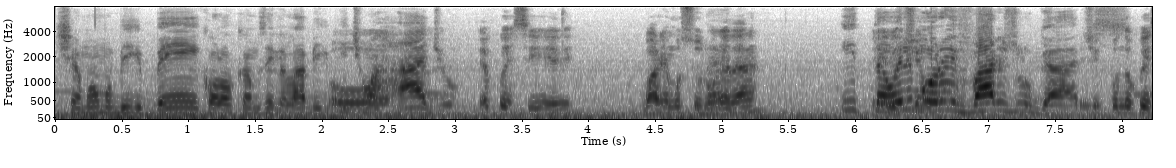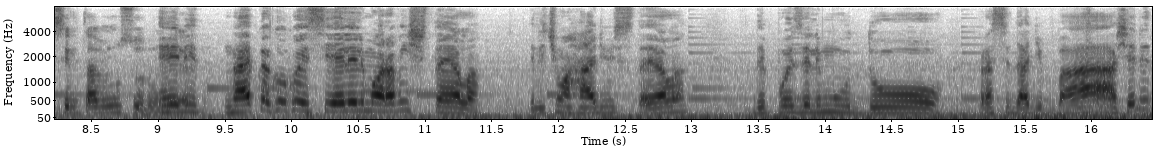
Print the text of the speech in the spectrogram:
Chamamos o Big Ben, colocamos ele lá. Big Ben tinha uma rádio. Eu conheci ele. Mora em Mussurunga, é. né? Então, ele, ele tinha... morou em vários lugares. Tipo, quando eu conheci ele, estava em Mussurunga. Ele, na época que eu conheci ele, ele morava em Estela. Ele tinha uma rádio em Estela. Depois ele mudou pra Cidade Baixa. Ele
